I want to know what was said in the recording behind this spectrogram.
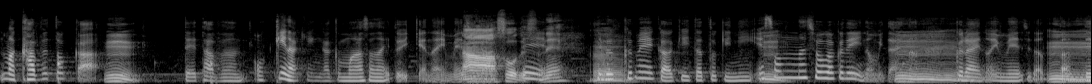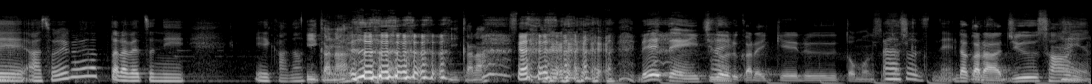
まあ、株とかうん。多分大きな金額回さないといけないイメージがあってそうですね。でうん。ブックメーカー聞いた時に、えうん。そんな少額でいいの？みたいうんうんうんなぐらいのイメージだったんで、あそれぐらいだったら別にいいかないいかな？いいかな？0.1ドルからいけると思うんですよあそうですね。だから13円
